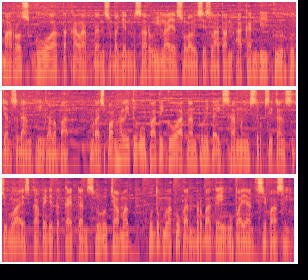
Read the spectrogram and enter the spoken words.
Maros, Goa, Takalar, dan sebagian besar wilayah Sulawesi Selatan akan diguyur hujan sedang hingga lebat. Merespon hal itu, Bupati Goa Adnan Purita Iksan menginstruksikan sejumlah SKPD terkait dan seluruh camat untuk melakukan berbagai upaya antisipasi.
